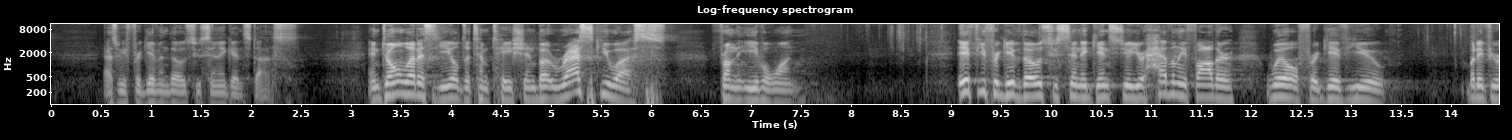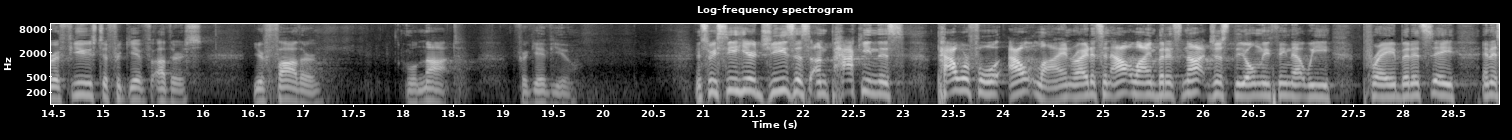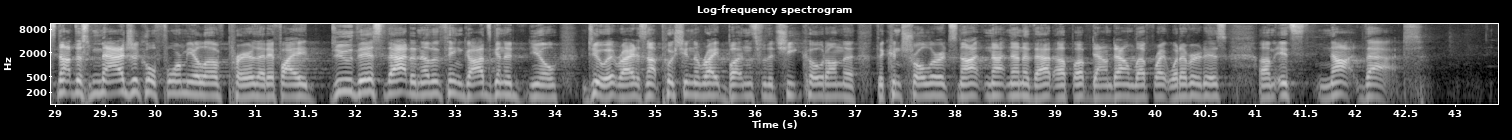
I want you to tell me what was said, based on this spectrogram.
as we've forgiven those who sin against us. And don't let us yield to temptation, but rescue us from the evil one. If you forgive those who sin against you, your heavenly Father will forgive you. But if you refuse to forgive others, your Father will not forgive you. And so we see here Jesus unpacking this powerful outline, right? It's an outline, but it's not just the only thing that we pray, but it's a, and it's not this magical formula of prayer that if I do this, that, another thing, God's gonna, you know, do it, right? It's not pushing the right buttons for the cheat code on the, the controller. It's not, not none of that, up, up, down, down, left, right, whatever it is. Um, it's not that,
